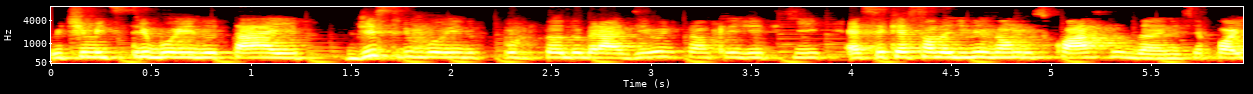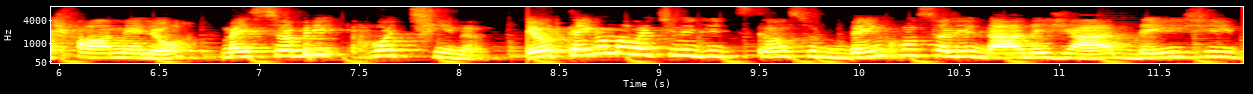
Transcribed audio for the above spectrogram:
O time distribuído está aí, distribuído por todo o Brasil, então acredito que essa questão da divisão dos quartos, Dani, você pode falar melhor. Mas sobre rotina. Eu tenho uma rotina de descanso bem consolidada já desde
